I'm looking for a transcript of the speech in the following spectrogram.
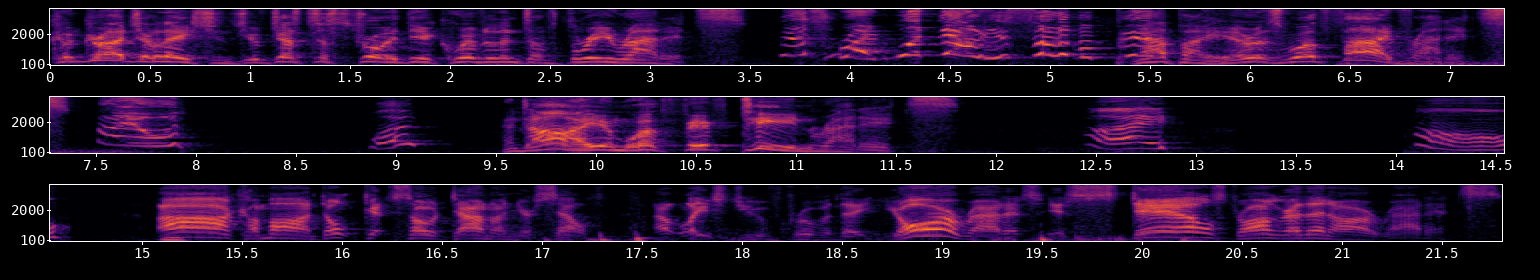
Congratulations, you've just destroyed the equivalent of three Raditz. That's right! What now, you son of a bitch? Nappa here is worth five Raditz. I owe... What? And I am worth 15 Raditz. I... Oh... Ah, come on, don't get so down on yourself. At least you've proven that your Raditz is still stronger than our Raditz.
